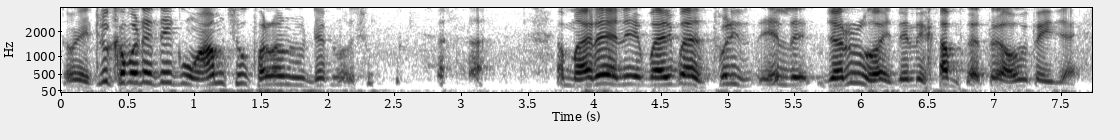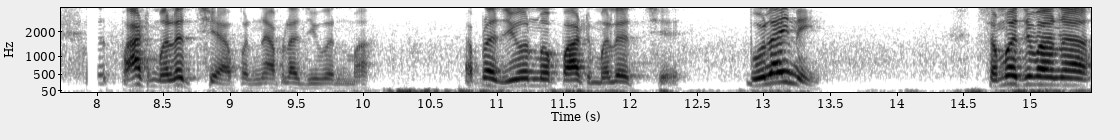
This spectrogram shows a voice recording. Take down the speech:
તમને એટલું ખબર હતી કે હું આમ છું, ફલાણું ઢેકણો છું? મારે અને મારી પાસે થોડી એ જરૂર હોય, તેને ખબર તો આવું થઈ જાય. પાઠ મળે જ છે આપણને, આપણા જીવનમાં. આપણા જીવનમાં પાઠ મળે જ છે. બોલાય નહીં. સમજવાના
